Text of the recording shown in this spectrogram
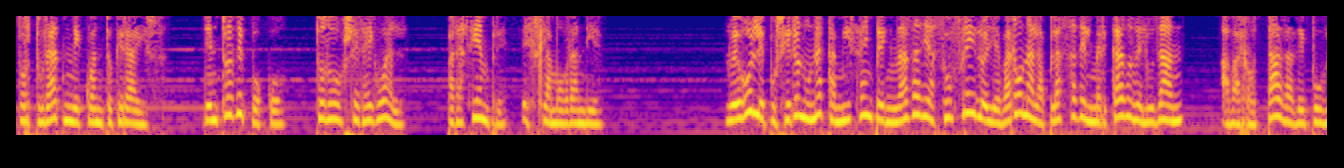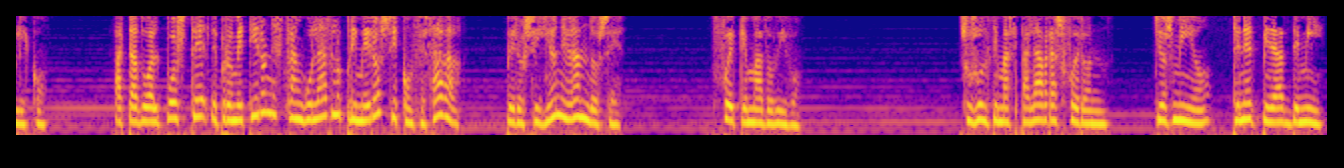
Torturadme cuanto queráis. Dentro de poco todo será igual, para siempre, exclamó Grandier. Luego le pusieron una camisa impregnada de azufre y lo llevaron a la plaza del mercado de Ludán, abarrotada de público. Atado al poste, le prometieron estrangularlo primero si confesaba, pero siguió negándose. Fue quemado vivo. Sus últimas palabras fueron Dios mío, tened piedad de mí.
